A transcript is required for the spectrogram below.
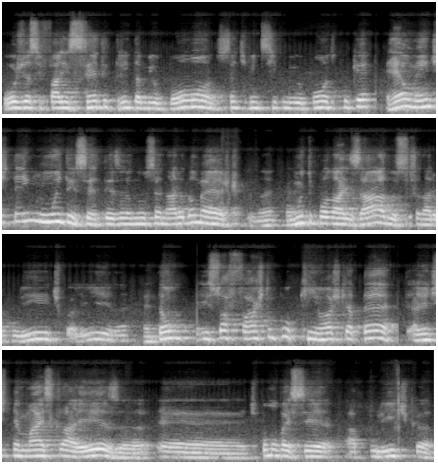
hoje já se fala em 130 mil pontos, 125 mil pontos, porque realmente tem muita incerteza no cenário doméstico, né, muito polarizado, cenário político ali, né? Então, isso afasta um pouquinho. Eu acho que até a gente ter mais clareza é, de como vai ser a política.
